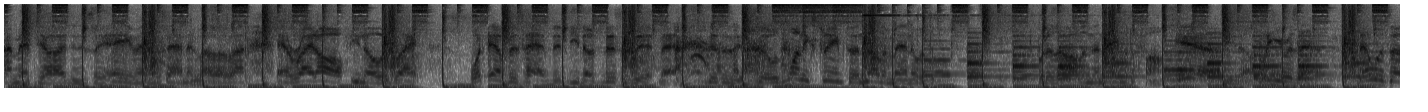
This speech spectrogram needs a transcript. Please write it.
I met George and said, hey man, what's happening, blah blah blah. And right off, you know, it was like. Whatever's happening, you know, this is it, man. This is it. So it was one extreme to another, man. It was, but all in the name of the funk. Yeah. You know. What year was that? That was uh,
